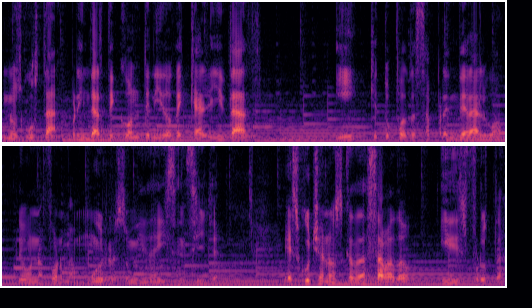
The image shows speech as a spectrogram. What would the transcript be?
nos gusta brindarte contenido de calidad y que tú puedas aprender algo de una forma muy resumida y sencilla. Escúchanos cada sábado y disfruta.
